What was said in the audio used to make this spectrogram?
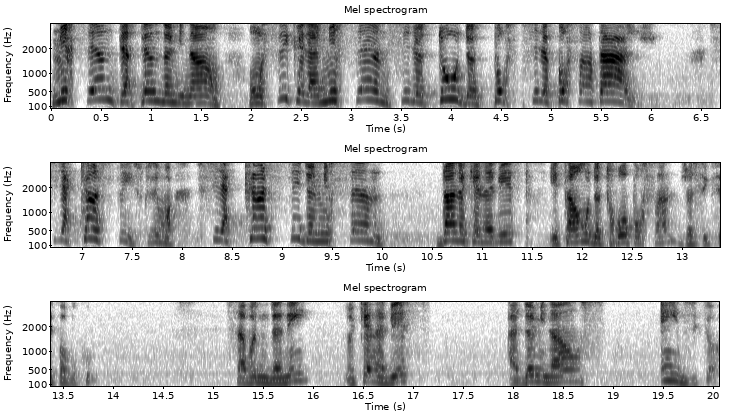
Myrcène, terpène dominante. On sait que la myrcène, c'est le taux de c'est le pourcentage. Si la quantité, excusez-moi, si la quantité de myrcène dans le cannabis est en haut de 3%, je sais que c'est pas beaucoup, ça va nous donner un cannabis à dominance indica.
